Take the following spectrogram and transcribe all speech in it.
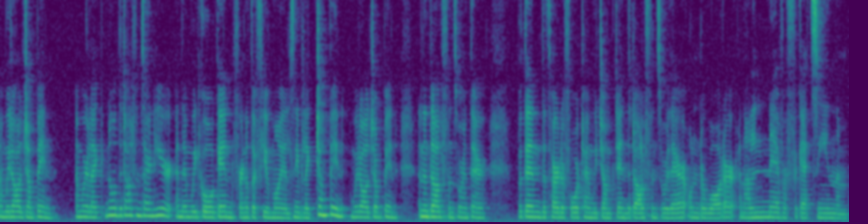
And we'd all jump in. And we're like, no, the dolphins aren't here. And then we'd go again for another few miles. And he'd be like, jump in. And we'd all jump in. And the dolphins weren't there. But then the third or fourth time we jumped in, the dolphins were there underwater. And I'll never forget seeing them.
